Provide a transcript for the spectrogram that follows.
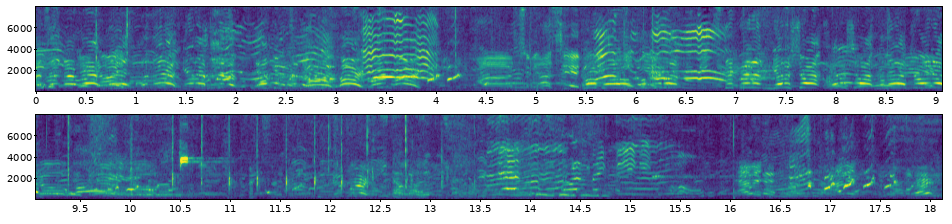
That's a pro. That's it, now run! Get up, get up with him! Get up with him! Hard, hard, hard! Uh, Jimmy, that's it. Go, go, don't up! Stick with him, get a shot, get a shot! Linnea, join him! Good work! Have it, have it. Hurt? You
